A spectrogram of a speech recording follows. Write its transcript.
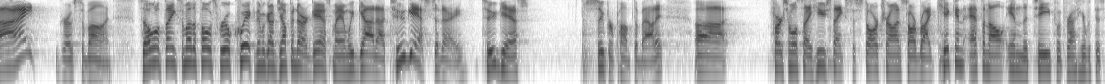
right, Grosse Savanne. So I want to thank some other folks real quick, and then we're going to jump into our guests, man. We've got uh, two guests today, two guests. Super pumped about it. Uh, First, I want to say huge thanks to StarTron, Star brite, kicking ethanol in the teeth with right here with this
